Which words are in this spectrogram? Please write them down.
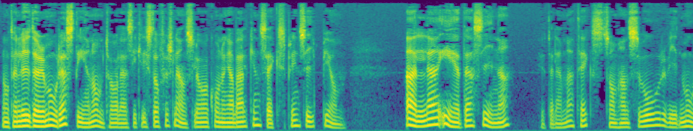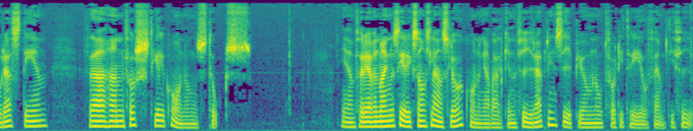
Noten lyder Mora sten omtalas i Kristoffers landslag Konungabalken 6 Principium. Alla eda sina, utelämna text som han svor vid Mora sten, för han först till konungs togs. Jämför även Magnus Erikssons landslag, Konungabalken 4, Principium, not 43 och 54.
